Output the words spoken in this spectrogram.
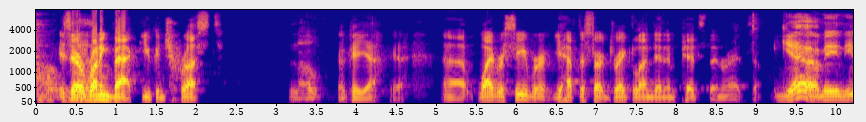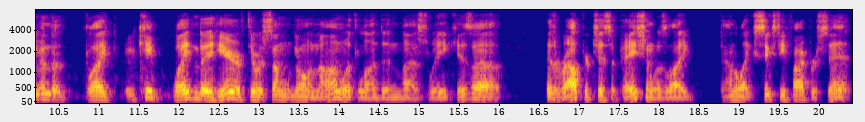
Oh, is there a running back you can trust? No. Okay, yeah, yeah. Uh, wide receiver, you have to start Drake London and Pitts, then, right? So, Yeah, I mean, even the like, we keep waiting to hear if there was something going on with London last week. His uh, his route participation was like down to like sixty five percent,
